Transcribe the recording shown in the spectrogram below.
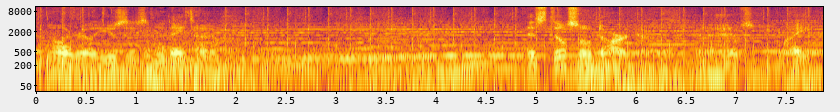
I only really use these in the daytime. It's still so dark, I gotta have some light.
